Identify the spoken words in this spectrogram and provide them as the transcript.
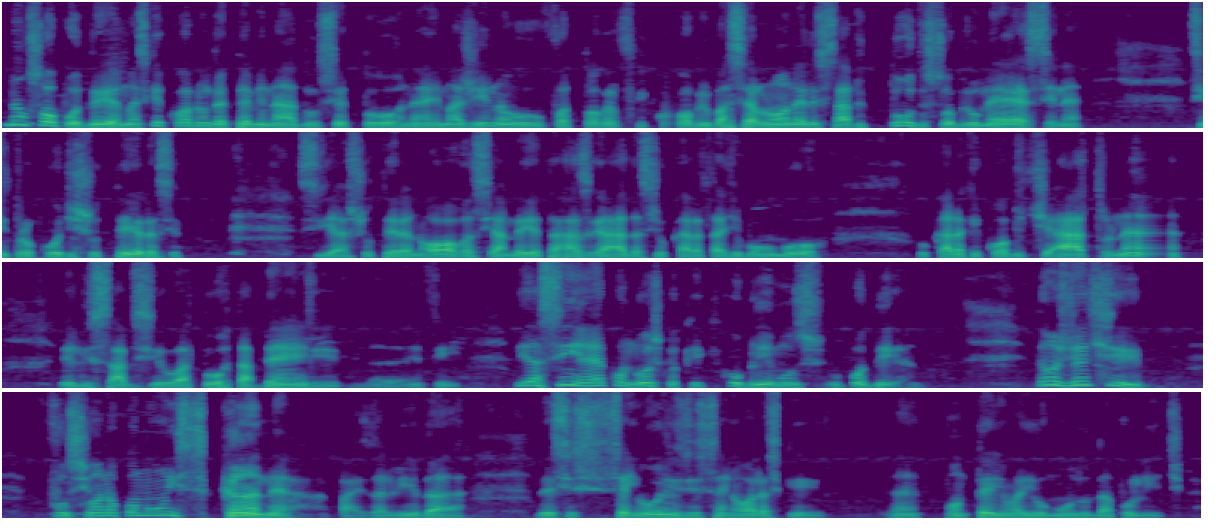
não só o poder, mas que cobre um determinado setor, né? Imagina o fotógrafo que cobre o Barcelona, ele sabe tudo sobre o Messi, né? Se trocou de chuteira, se, se a chuteira é nova, se a meia está rasgada, se o cara está de bom humor. O cara que cobre teatro, né? Ele sabe se o ator está bem, se, enfim. E assim é conosco aqui que cobrimos o poder. Então a gente funciona como um scanner, rapaz, ali da, desses senhores e senhoras que né, ponteiam aí o mundo da política.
